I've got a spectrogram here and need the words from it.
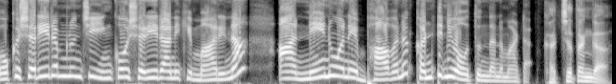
ఒక శరీరం నుంచి ఇంకో శరీరానికి మారినా ఆ నేను అనే భావన కంటిన్యూ అవుతుందన్నమాట. ఖచ్చితంగా.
